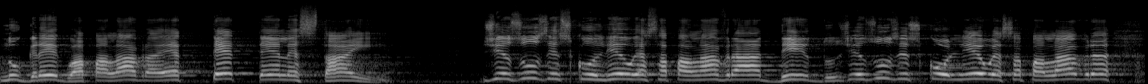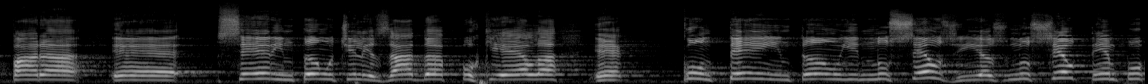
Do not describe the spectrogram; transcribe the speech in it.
no grego, a palavra é tetelestai. Jesus escolheu essa palavra a dedo, Jesus escolheu essa palavra para é, ser então utilizada porque ela é, contém então, e nos seus dias, no seu tempo,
